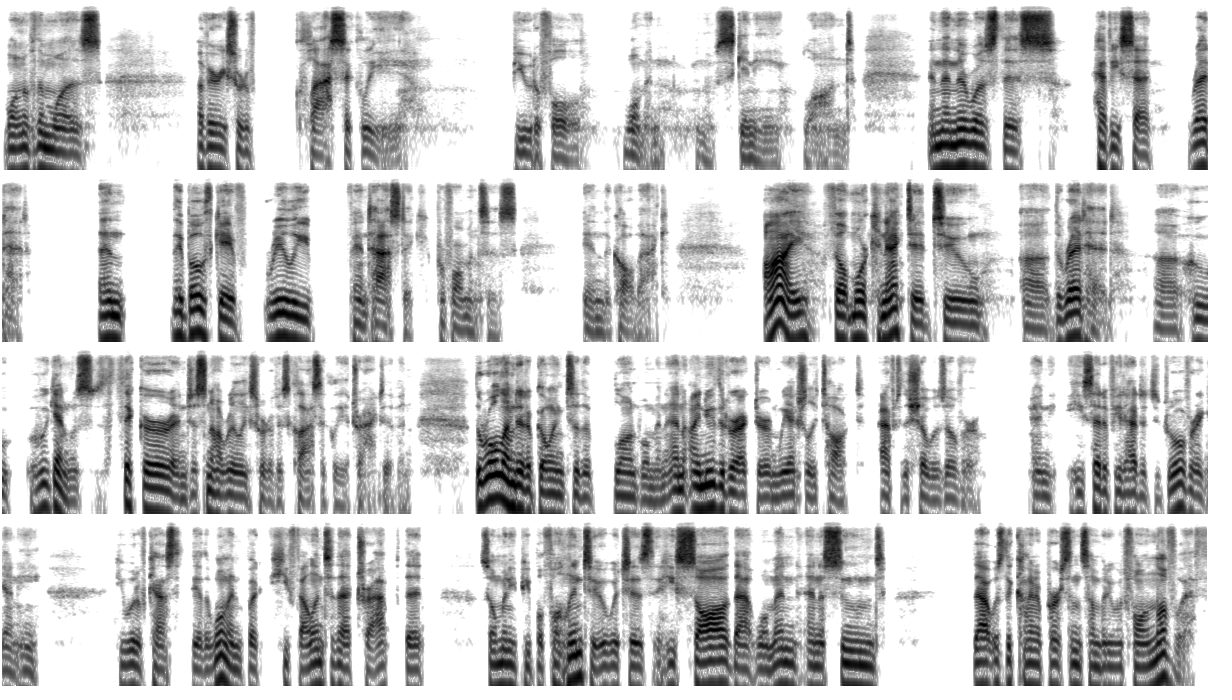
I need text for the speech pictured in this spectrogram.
One of them was a very sort of classically beautiful woman, you know, skinny, blonde. And then there was this heavy set redhead. And they both gave really fantastic performances in the callback. I felt more connected to uh, the redhead, uh, who who again was thicker and just not really sort of as classically attractive. And the role ended up going to the blonde woman. And I knew the director, and we actually talked after the show was over. And he said if he'd had it to do over again, he he would have cast the other woman. But he fell into that trap that so many people fall into, which is he saw that woman and assumed that was the kind of person somebody would fall in love with.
